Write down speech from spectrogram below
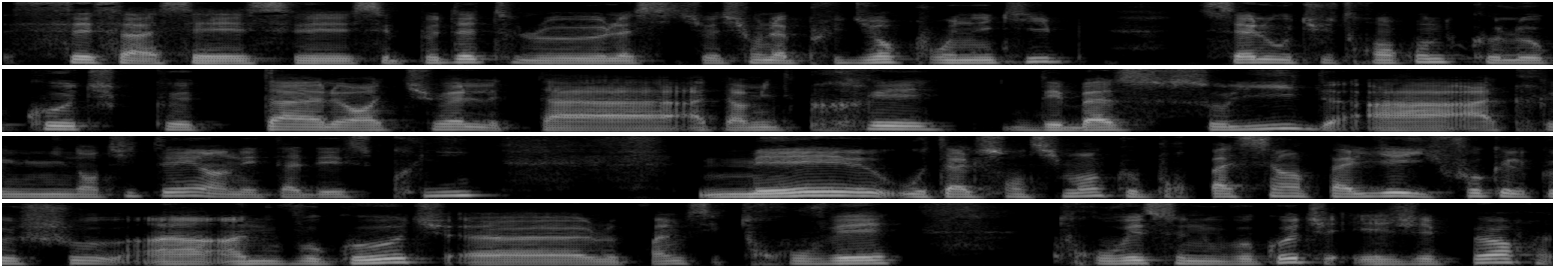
C'est ça, c'est peut-être la situation la plus dure pour une équipe, celle où tu te rends compte que le coach que tu as à l'heure actuelle t'a a permis de créer des bases solides, à, créer une identité, un état d'esprit, mais où tu as le sentiment que pour passer un palier, il faut quelque chose, un, nouveau coach. Euh, le problème, c'est trouver trouver ce nouveau coach et j'ai peur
